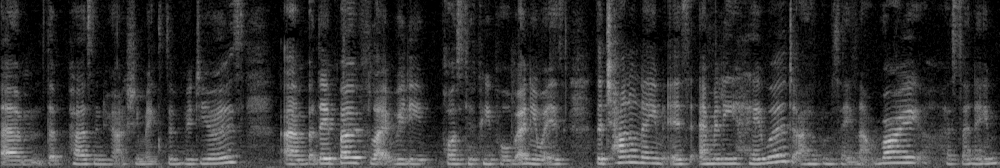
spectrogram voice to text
um, the person who actually makes the videos. Um, but they're both like really positive people. But anyways the channel name is Emily Hayward. I hope I'm saying that right her surname.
